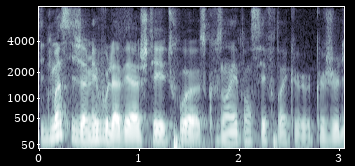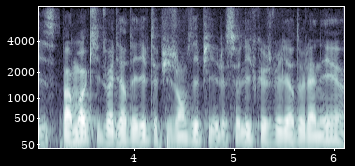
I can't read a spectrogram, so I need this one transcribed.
Dites-moi si jamais vous l'avez acheté et tout, euh, ce que vous en avez pensé. Faudrait que, je lise. Pas moi qui dois lire des livres depuis janvier, puis le seul livre que je vais lire de l'année, euh,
